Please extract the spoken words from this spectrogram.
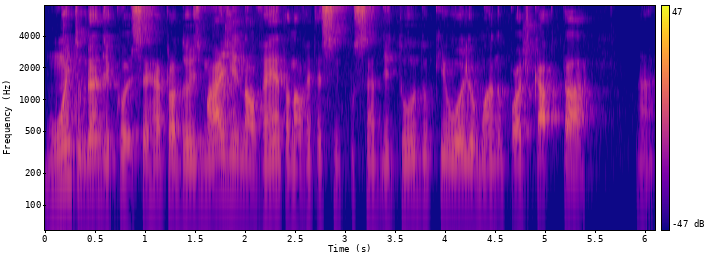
muito grande de cores. Você reproduz mais de 90%, 95% de tudo que o olho humano pode captar. Né?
